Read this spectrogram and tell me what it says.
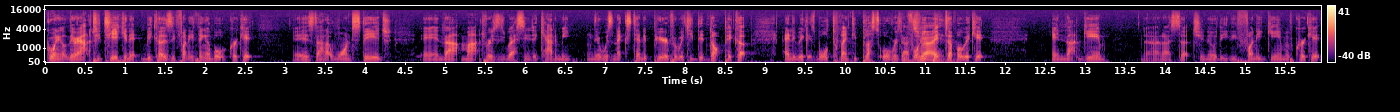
going out there actually taking it because the funny thing about cricket is that at one stage in that match versus West Indies Academy, there was an extended period for which he did not pick up any wickets, well, 20 plus overs That's before right. he picked up a wicket in that game. And as such, you know, the, the funny game of cricket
